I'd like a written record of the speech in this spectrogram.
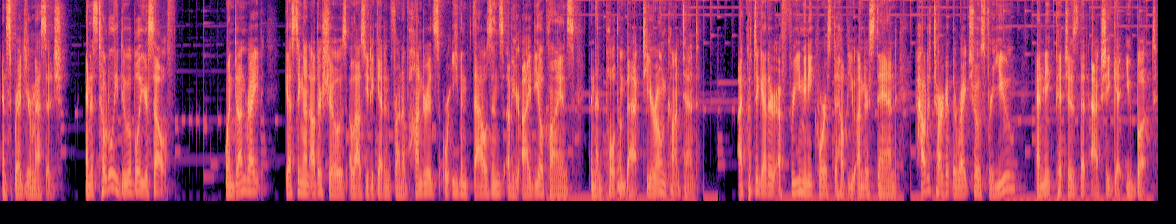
and spread your message. And it's totally doable yourself. When done right, guesting on other shows allows you to get in front of hundreds or even thousands of your ideal clients and then pull them back to your own content. I put together a free mini course to help you understand how to target the right shows for you and make pitches that actually get you booked.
